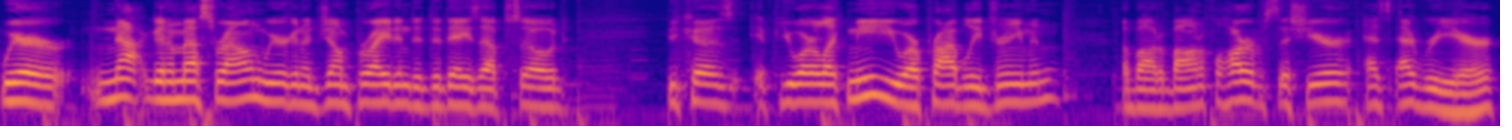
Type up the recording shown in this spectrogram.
we're not going to mess around. We're going to jump right into today's episode because if you are like me, you are probably dreaming about a bountiful harvest this year, as every year.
